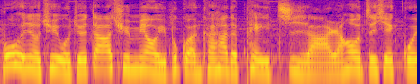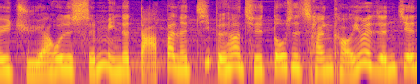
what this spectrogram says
不过很有趣，我觉得大家去庙宇，不管看它的配置啊，然后这些规矩啊，或者神明的打扮呢，基本上其实都是参考，因为人间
